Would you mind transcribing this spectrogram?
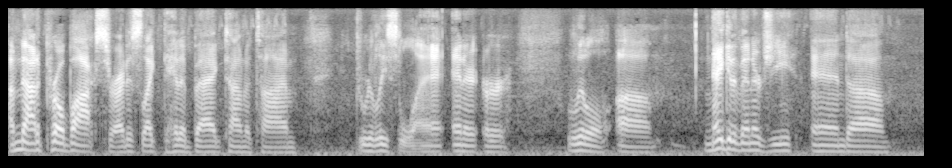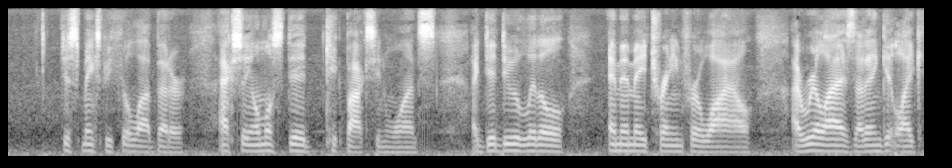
I'm not a pro boxer. I just like to hit a bag time to time, release a little, or little um, negative energy, and uh, just makes me feel a lot better. Actually, almost did kickboxing once. I did do a little MMA training for a while. I realized I didn't get like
